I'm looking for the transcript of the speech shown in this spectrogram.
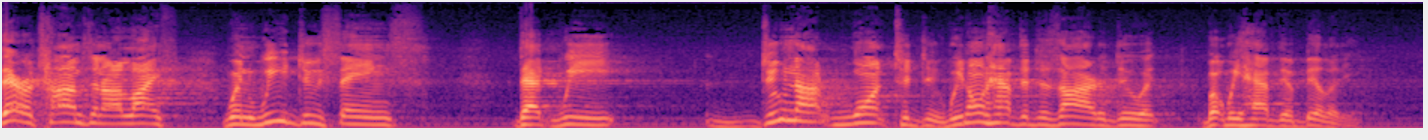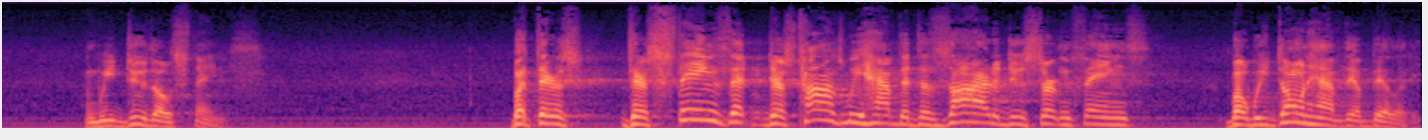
There are times in our life when we do things that we do not want to do. We don't have the desire to do it, but we have the ability. And we do those things. But there's, there's things that, there's times we have the desire to do certain things, but we don't have the ability.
